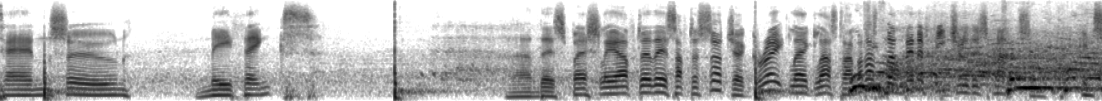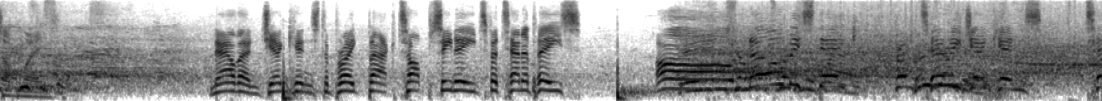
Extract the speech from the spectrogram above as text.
10-10 soon, methinks. And especially after this, after such a great leg last time, but hasn't that been a feature of this match in some ways? 56. Now then, Jenkins to break back. Tops he needs for 10 apiece. Oh, no mistake from Terry Jenkins. 10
